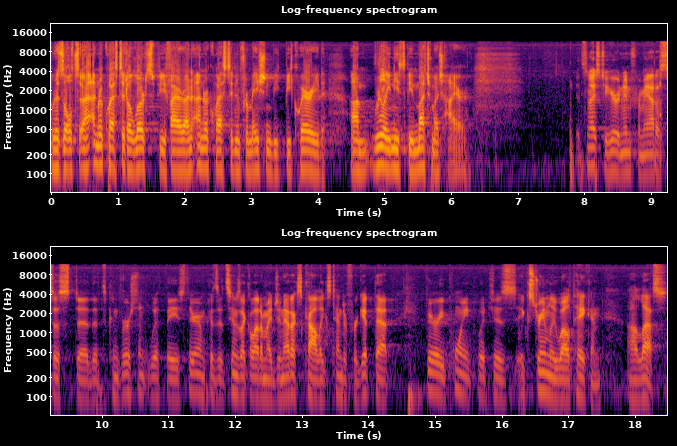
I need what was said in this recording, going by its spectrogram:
results, uh, unrequested alerts be fired, un unrequested information be, be queried, um, really needs to be much, much higher. It's nice to hear an informaticist uh, that's conversant with Bayes' theorem because it seems like a lot of my genetics colleagues tend to forget that very point, which is extremely well taken. Uh, Les.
